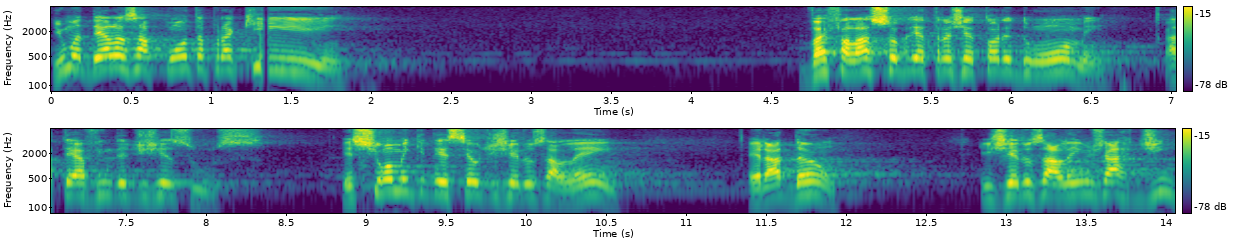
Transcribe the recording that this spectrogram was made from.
E uma delas aponta para que vai falar sobre a trajetória do homem até a vinda de Jesus. Esse homem que desceu de Jerusalém era Adão, e Jerusalém o jardim.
